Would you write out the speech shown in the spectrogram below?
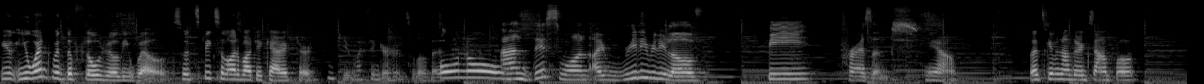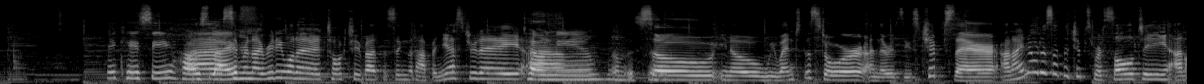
you, you went with the flow really well. So it speaks a lot about your character. Thank you. My finger hurts a little bit. Oh no. And this one I really, really love. Be present. Yeah. Let's give another example. Hey Casey, how's uh, life? Simran, I really want to talk to you about this thing that happened yesterday. Tell um, me. so, you know, we went to the store and there was these chips there, and I noticed that the chips were salty, and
